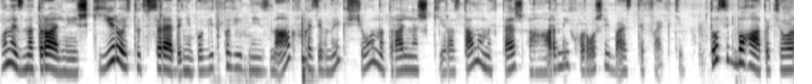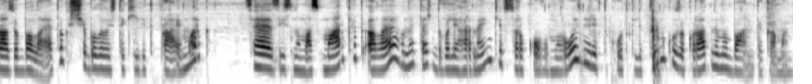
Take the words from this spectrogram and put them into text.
Вони з натуральної шкіри. Ось тут всередині був відповідний знак, вказівник, що натуральна шкіра. Стан у них теж гарний, хороший, без дефектів. Досить багато цього разу балеток. Ще були ось такі від Primark. Це, звісно, мас-маркет, але вони теж доволі гарненькі в 40-му розмірі, в таку от клітинку з акуратними бантиками.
